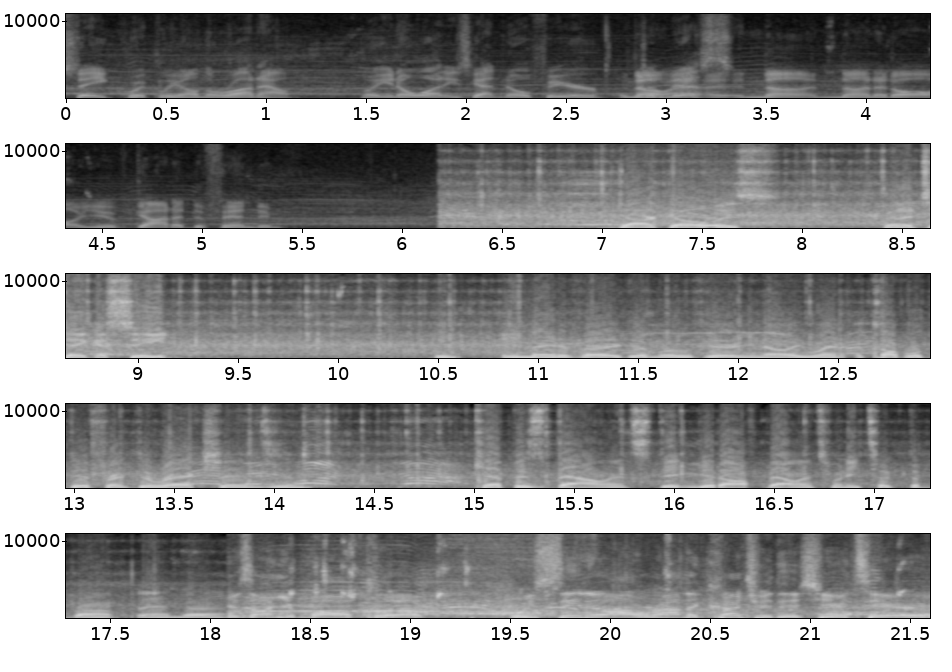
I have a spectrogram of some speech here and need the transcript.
Stay quickly on the run out. Well, you know what? He's got no fear. to No, miss. uh, none, none at all. You've got to defend him. Darko is going to take a seat. He, he made a very good move here. You know, he went a couple different directions and kept his balance. Didn't get off balance when he took the bump. And uh, is on your ball club. We've seen it all around the country this year, Terry.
